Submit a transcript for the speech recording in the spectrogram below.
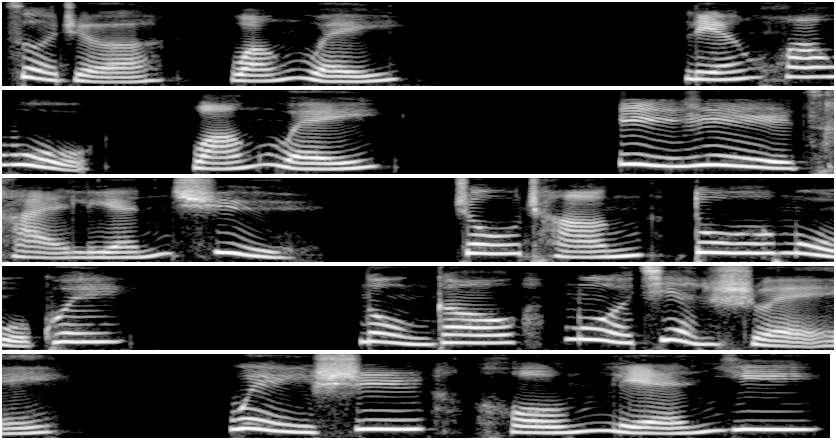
作者王维。莲花坞，王维。日日采莲去，洲长多暮归。弄篙莫溅水，为湿红莲衣。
